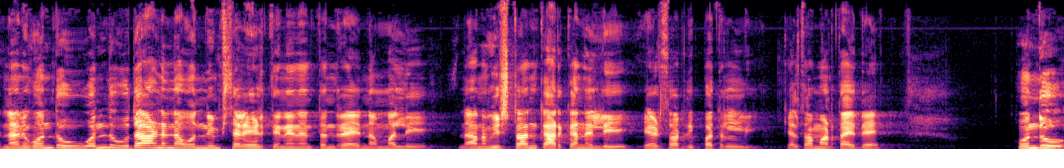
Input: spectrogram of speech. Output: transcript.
ನನಗೊಂದು, ಒಂದು ಉದಾಹರಣೆನ ಒಂದು ನಿಮಿಷದಲ್ಲಿ ಹೇಳ್ತೇನೆ. ಏನಂತಂದರೆ, ನಮ್ಮಲ್ಲಿ, ನಾನು ವಿಸ್ಟಾನ್ ಕಾರ್ಖಾನೆಯಲ್ಲಿ ಎರಡು ಸಾವಿರದ ಇಪ್ಪತ್ತರಲ್ಲಿ ಕೆಲಸ ಮಾಡ್ತಾ ಇದ್ದೆ. ಒಂದು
